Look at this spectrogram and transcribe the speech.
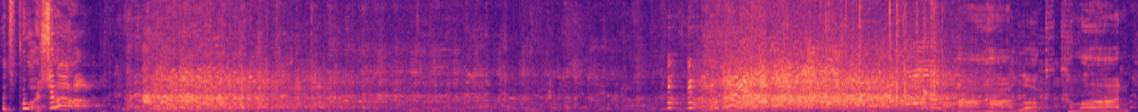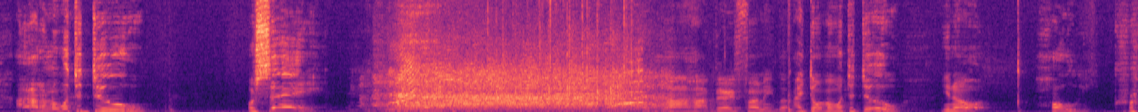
let's push up. Haha, look, come on. I, don't know what to do or say. Haha, very funny. Look, I don't know what to do. You know? Holy crap.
